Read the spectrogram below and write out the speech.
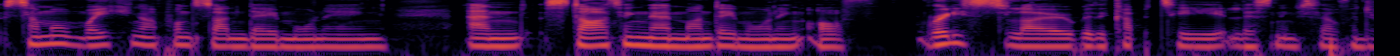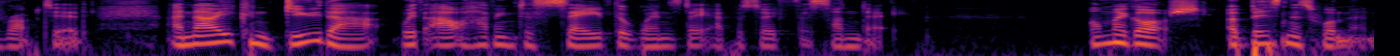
someone waking up on Sunday morning and starting their Monday morning off really slow with a cup of tea, listening to Self Interrupted. And now you can do that without having to save the Wednesday episode for Sunday. Oh my gosh, a businesswoman,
